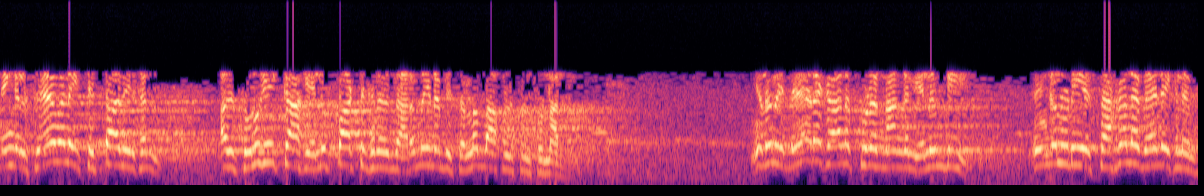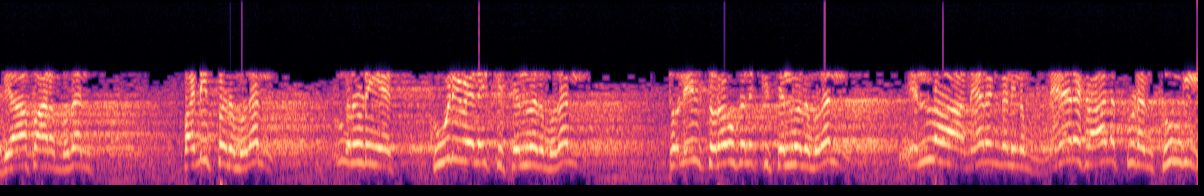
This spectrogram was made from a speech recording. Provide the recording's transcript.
நீங்கள் சேவலை திட்டாதீர்கள். அது தொழுகைக்காக எழுப்பாட்டுகிறது என்று அருமை நபி சொல்லல்லாஹல் சொன்னார்கள். எனவே நேர காலத்துடன் நாங்கள் எழும்பி எங்களுடைய சகல வேலைகளும் வியாபாரம் முதல் படிப்பது முதல் எங்களுடைய கூலி வேலைக்கு செல்வது முதல் தொழில் துறவுகளுக்கு செல்வது முதல் எல்லா நேரங்களிலும் நேர காலத்துடன் தூங்கி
